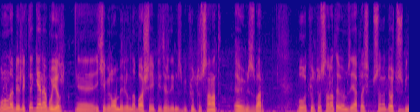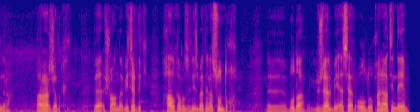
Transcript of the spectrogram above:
Bununla birlikte gene bu yıl e, 2011 yılında başlayıp bitirdiğimiz bir kültür sanat evimiz var. Bu kültür sanat evimize yaklaşık bu sene 400 bin lira para harcadık ve şu anda bitirdik. Halkımızın hizmetine sunduk. Ee, bu da güzel bir eser olduğu kanaatindeyim.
